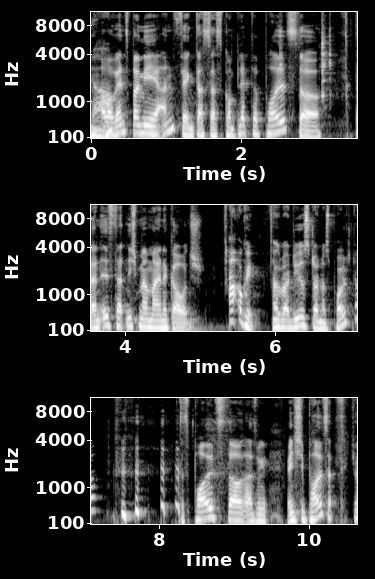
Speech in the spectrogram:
Ja. Aber wenn es bei mir hier anfängt, dass das komplette Polster, dann ist das nicht mehr meine Couch. ah, okay. Also bei dir ist dann das Polster? Das Polster und also, wenn ich die Polster, ich,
